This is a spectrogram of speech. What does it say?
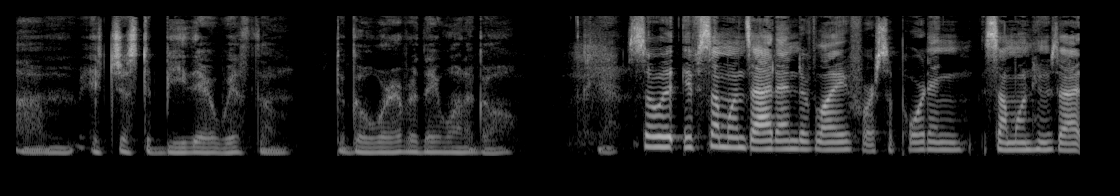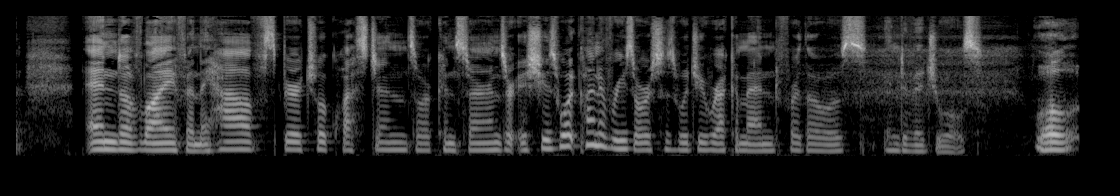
um, it's just to be there with them, to go wherever they want to go. So if someone's at end of life or supporting someone who's at end of life and they have spiritual questions or concerns or issues, what kind of resources would you recommend for those individuals? Well,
